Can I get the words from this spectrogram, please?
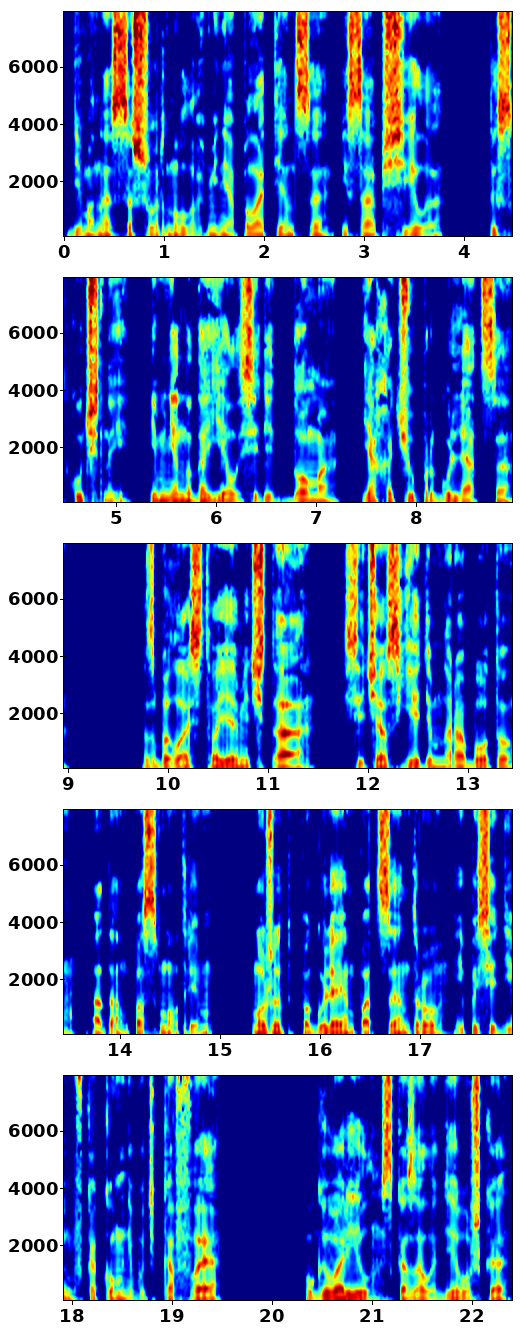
Демонесса швырнула в меня полотенце и сообщила. «Ты скучный, и мне надоело сидеть дома. Я хочу прогуляться». «Сбылась твоя мечта. Сейчас едем на работу, а там посмотрим. Может, погуляем по центру и посидим в каком-нибудь кафе?» «Уговорил», — сказала девушка,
